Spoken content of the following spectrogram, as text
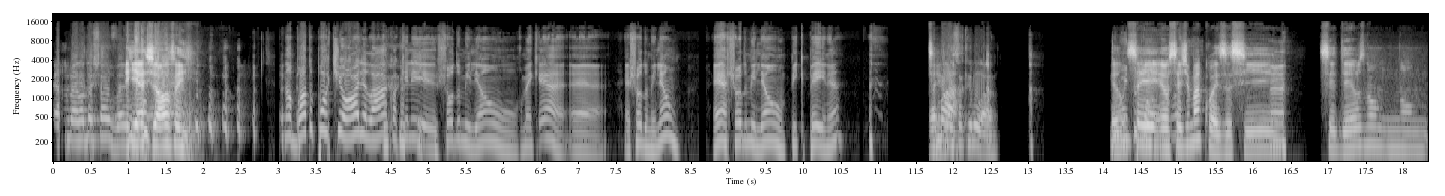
é. era melhor deixar o velho. E é jovem. Não, bota o Portioli lá com aquele show do milhão. Como é que é? É, é show do milhão? É, show do milhão, PicPay, né? É Sei lá. massa aquilo lá. Eu não Muito sei, bom. eu sei de uma coisa, se, Ah. se Deus não, não.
